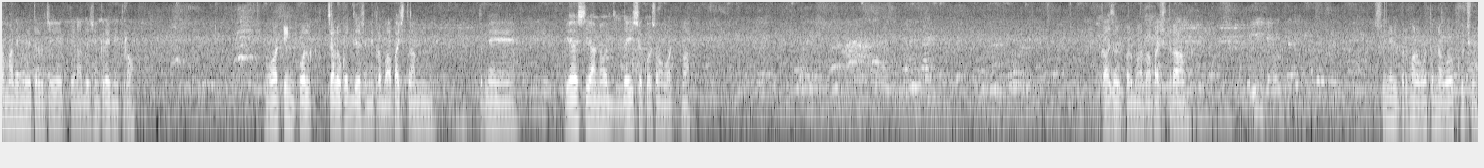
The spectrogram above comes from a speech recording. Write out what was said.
સમાધિ મંદિર તરફ જઈએ. તેના દર્શન કરીએ મિત્રો. વોટિંગ પોલ ચાલુ કરી દેશે મિત્રો. બાપાશ્રામ તમે યસ દઈ શકો છો વોટમાં. કાજલ પરમાર બાપા સીતરામ સુનિલ પરમાર, હું તમને ઓળખું છું.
